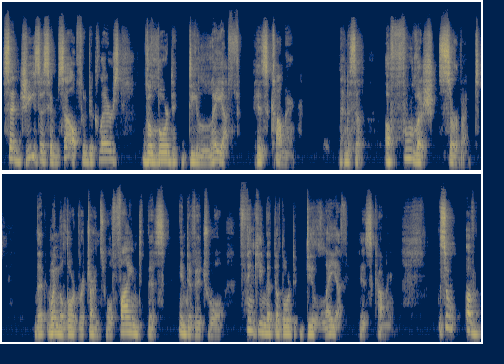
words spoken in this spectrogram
said Jesus himself, who declares, The Lord delayeth his coming. That is a, a foolish servant that when the Lord returns will find this individual thinking that the Lord delayeth his coming. So, of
